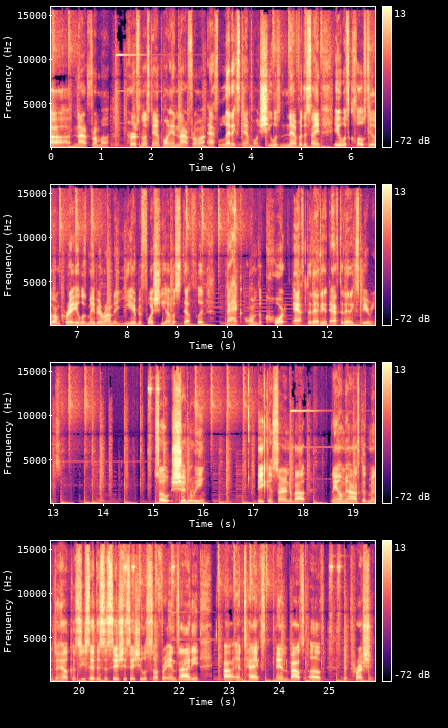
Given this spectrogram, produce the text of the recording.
uh, not from a personal standpoint and not from an athletic standpoint. She was never the same. It was close to, if I'm correct, it was maybe around a year before she ever stepped foot back on the court after that after that experience. So shouldn't we be concerned about Naomi Osaka's mental health? Because she said this is serious. She said she will suffer anxiety uh, and attacks and bouts of depression.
